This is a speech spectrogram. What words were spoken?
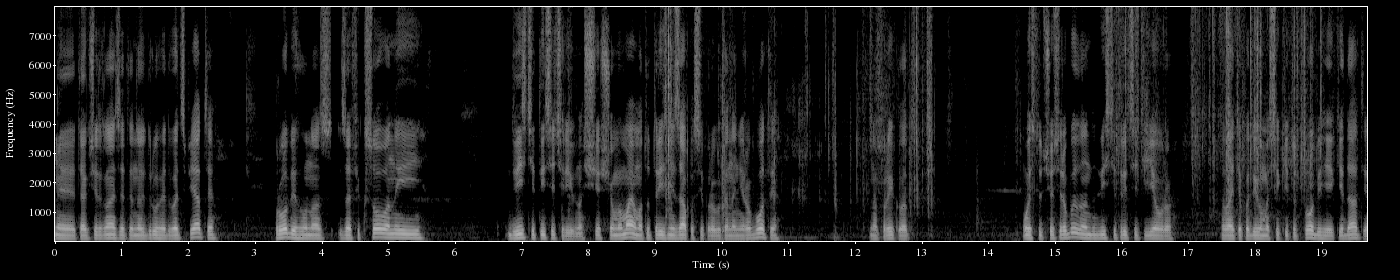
е, 14.02.25. Пробіг у нас зафіксований 200 тисяч рівно. Ще що ми маємо? Тут різні записи про виконані роботи. Наприклад, ось тут щось робили на 230 євро. Давайте подивимося, які тут пробіги, які дати.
